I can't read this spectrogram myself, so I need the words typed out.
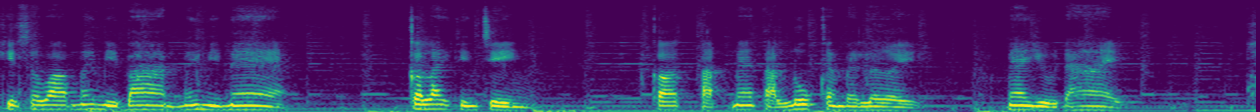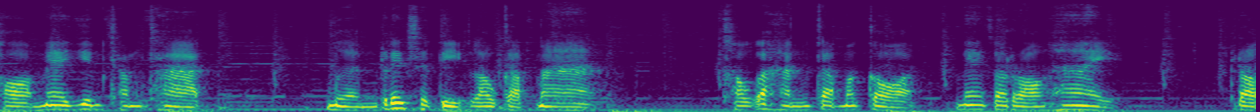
คิดซะว่าไม่มีบ้านไม่มีแม่ ก็ไล่จริง ๆ ก็ตัดแม่ตัดลูกกันไปเลย แม่อยู่ได้ พอแม่ยื่นคำขาด เหมือนเรียกสติเรากลับมา เขาก็หันกลับมากอด แม่ก็ร้องไห้ เรา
